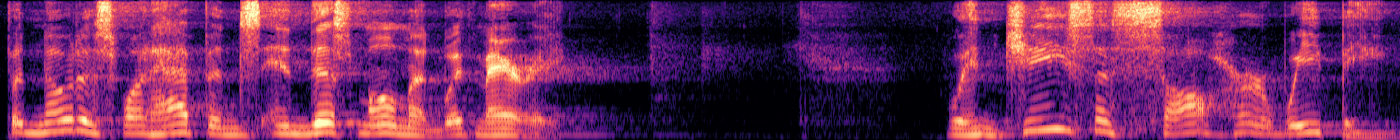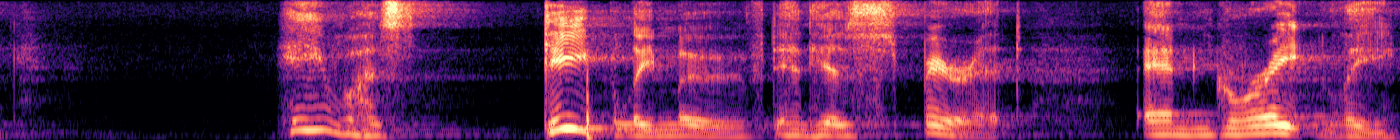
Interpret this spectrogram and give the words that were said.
But notice what happens in this moment with Mary. When Jesus saw her weeping, he was deeply moved in his spirit and greatly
